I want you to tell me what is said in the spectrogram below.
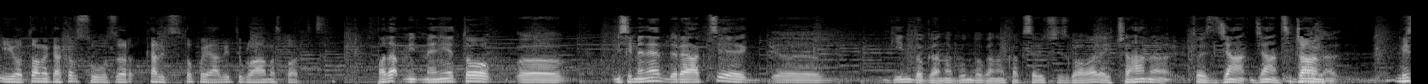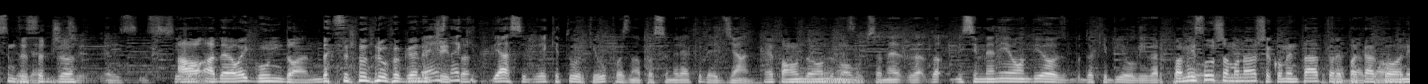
i o tome kakav su uzor, kada će se to pojaviti u glavama sportista. Pa da, meni je to, uh, mislim, mene reakcije uh, Gindogana, Gundogana, kako se već izgovara, i Čana, to je Đan, Đan se Đan. kaže, Mislim da je sa Dž. A, a da je ovaj Gundogan, da se to drugo G ne čita. neki, ja sam neke Turke upoznao, pa su mi rekli da je Đan. E pa onda, onda Ne mogu. sad ne, da, da, mislim, meni je on bio dok je bio u Liverpoolu. Pa mi slušamo naše komentatore, Da, pa da, kako onda oni,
